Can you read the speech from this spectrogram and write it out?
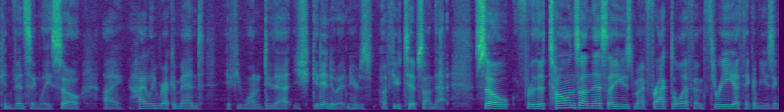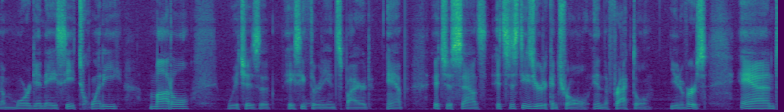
convincingly. So I highly recommend if you want to do that, you should get into it. And here's a few tips on that. So for the tones on this, I used my Fractal FM3. I think I'm using a Morgan AC20 model, which is a AC30 inspired amp. It just sounds, it's just easier to control in the fractal universe. And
